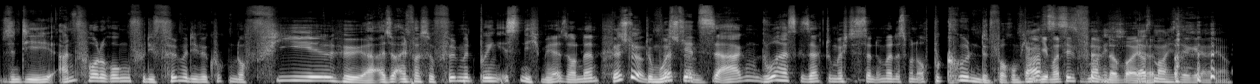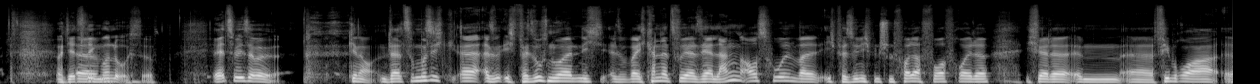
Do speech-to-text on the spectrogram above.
sind die Anforderungen für die Filme, die wir gucken, noch viel höher. Also einfach so Film mitbringen ist nicht mehr, sondern Das stimmt. du das musst jetzt sagen, du hast gesagt, du möchtest dann immer, dass man auch begründet, warum hier Das jemand den Film ich, dabei Das hat. mache ich sehr gerne, ja. Und jetzt legen wir Ähm, los. Jetzt will ich aber hören. Genau. Und dazu muss ich, äh, also ich versuche nur nicht, also weil ich kann dazu ja sehr lang ausholen, weil ich persönlich bin schon voller Vorfreude. Ich werde im äh, Februar äh,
